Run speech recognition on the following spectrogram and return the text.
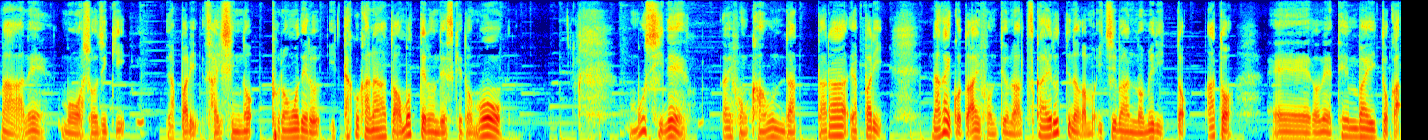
まあね、もう正直、やっぱり最新のプロモデル一択かなとは思ってるんですけども、もしね、iPhone 買うんだったら、やっぱり長いこと iPhone っていうのは使えるっていうのがもう一番のメリット。あと、えっ、とね、転売とか、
